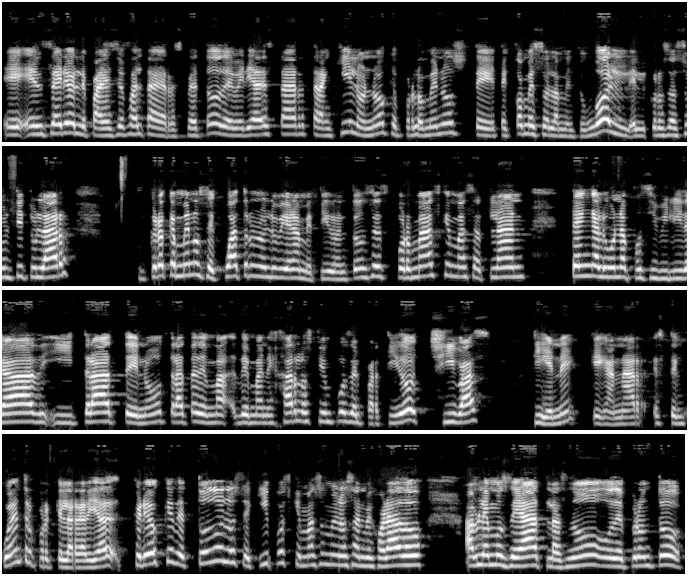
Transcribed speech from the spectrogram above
eh, en serio le pareció falta de respeto, debería de estar tranquilo, ¿no? Que por lo menos te, te come solamente un gol. El Cruz Azul titular creo que menos de cuatro no le hubiera metido. Entonces, por más que Mazatlán tenga alguna posibilidad y trate, ¿no? Trate de, de, manejar los tiempos del partido, Chivas tiene que ganar este encuentro, porque la realidad, creo que de todos los equipos que más o menos han mejorado, hablemos de Atlas, ¿no? O de pronto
